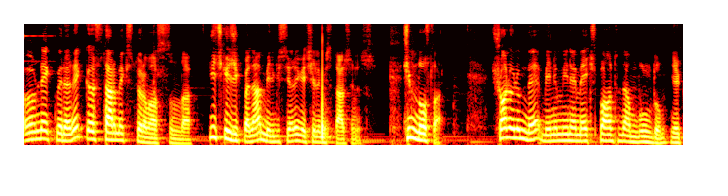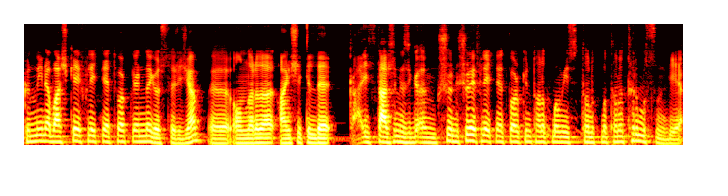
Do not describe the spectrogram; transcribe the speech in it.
örnek vererek göstermek istiyorum aslında. Hiç gecikmeden bilgisayara geçelim isterseniz. Şimdi dostlar şu an önümde benim yine Max Bounty'den buldum. Yakında yine başka affiliate networklerini de göstereceğim. Ee, onlara da aynı şekilde isterseniz şu, şu affiliate network'ün tanıtmamı tanıtma tanıtır mısın diye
